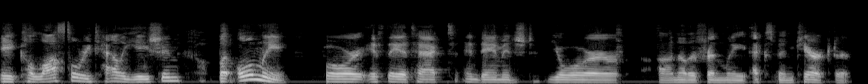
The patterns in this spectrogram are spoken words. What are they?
a colossal retaliation, but only for if they attacked and damaged your another friendly X-Men character.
